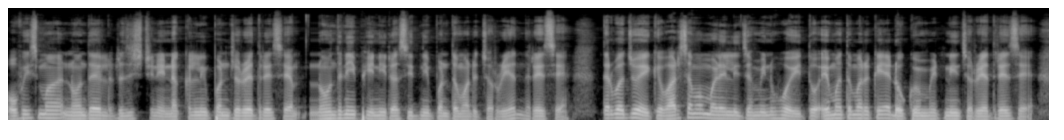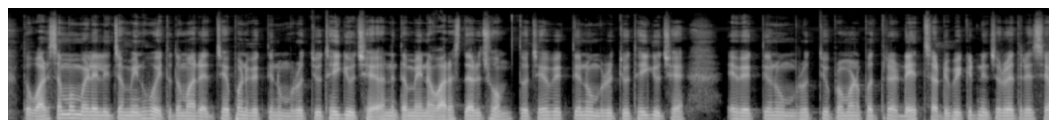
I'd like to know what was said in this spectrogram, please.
ઓફિસમાં નોંધાયેલ રજિસ્ટ્રીની નકલની પણ જરૂરિયાત રહેશે. નોંધણી ફીની રસીદની પણ તમારે જરૂરિયાત રહેશે. ત્યારબાદ જોઈએ કે વારસામાં મળેલી જમીન હોય, તો એમાં તમારે કયા ડોક્યુમેન્ટની જરૂરિયાત રહેશે? તો વારસામાં મળેલી જમીન હોય, તો તમારે જે પણ વ્યક્તિનું મૃત્યુ થઈ ગયું છે અને તમે એના વારસદાર છો. તો જે વ્યક્તિનું મૃત્યુ થઈ ગયું છે, એ વ્યક્તિનું મૃત્યુ પ્રમાણપત્ર ડેથ સર્ટિફિકેટની જરૂરિયાત રહેશે.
